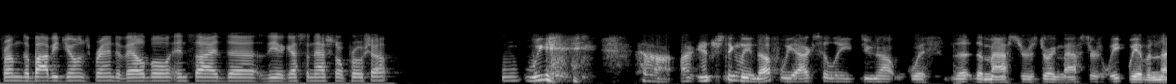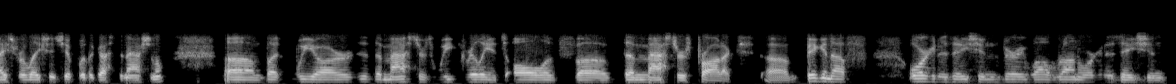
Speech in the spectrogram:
from the Bobby Jones brand available inside the the Augusta National Pro Shop? We, uh, interestingly enough, we actually do not with the the Masters during Masters Week. We have a nice relationship with Augusta National, um, but we are the Masters Week. Really, it's all of uh, the Masters product. Uh, big enough organization, very well run organization.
